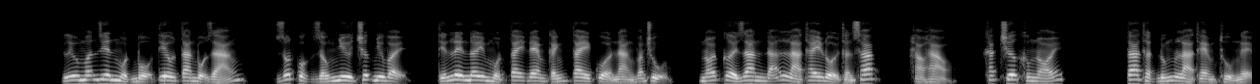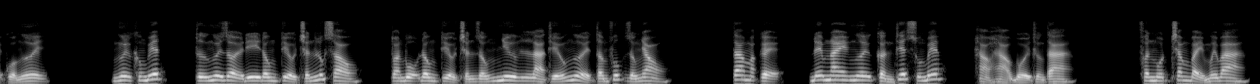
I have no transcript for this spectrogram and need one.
Lưu Mẫn Diên một bộ tiêu tan bộ dáng, rốt cuộc giống như trước như vậy, tiến lên đây một tay đem cánh tay của nàng văn trụ, nói cười gian đã là thay đổi thần sắc, hảo hảo, khác trước không nói. Ta thật đúng là thèm thủ nghệ của ngươi. Ngươi không biết, từ ngươi rời đi đông tiểu trấn lúc sau, toàn bộ đông tiểu trấn giống như là thiếu người tâm phúc giống nhau. Ta mặc kệ, đêm nay ngươi cần thiết xuống bếp, hảo hảo bồi thường ta. Phần 173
